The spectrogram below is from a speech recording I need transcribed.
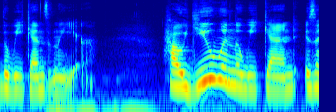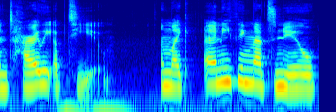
the weekends in the year. How you win the weekend is entirely up to you. And like anything that's new,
